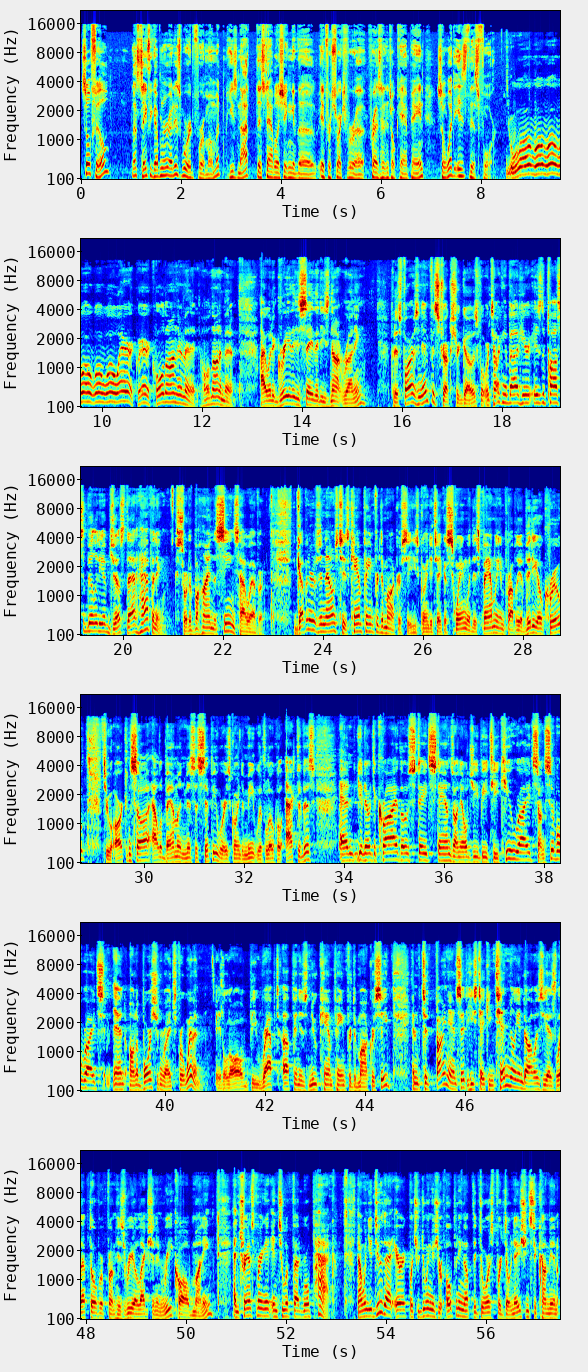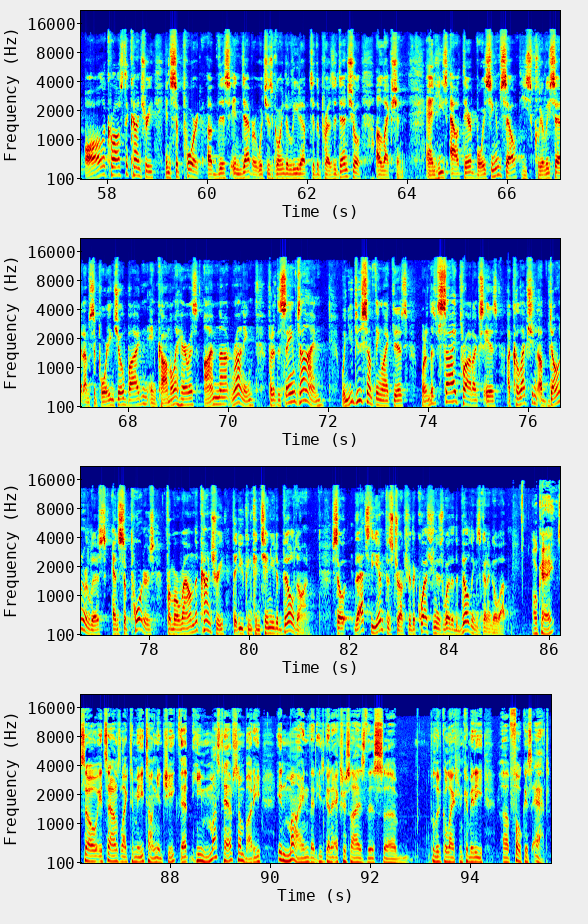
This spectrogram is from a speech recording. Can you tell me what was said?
So, Phil, let's take the governor at his word for a moment. He's not establishing the infrastructure for a presidential campaign. So, what is this for? Whoa, whoa, whoa, whoa, whoa, whoa, Eric, Eric, hold on there a minute. Hold on a minute. I would agree that you say that he's not running. But as far as an infrastructure goes, what we're talking about here is the possibility of just that happening. Sort of behind the scenes, however. The governor has announced his campaign for democracy. He's going to take a swing with his family and probably a video crew through Arkansas, Alabama, and Mississippi, where he's going to meet with local activists and, you know, decry those states' stands on LGBTQ rights, on civil rights, and on abortion rights for women. It'll all be wrapped up in his new campaign for democracy. And to finance it, he's taking $10 million he has left over from his reelection and recall money and transferring it into a federal PAC. Now, when you do that, Eric, what you're doing is you're opening up the doors for donations to come in all across the country in support of this endeavor, which is going to lead up to the presidential election. And he's out there voicing himself. He's clearly said, I'm supporting Joe Biden and Kamala Harris. I'm not running. But at the same time, when you do something like this, one of the side products is a collection of donor lists and supporters from around the country that you can continue to build on. So that's the infrastructure. The question is whether the building is going to go up. Okay, so it sounds like to me, tongue in cheek, that he must have somebody in mind that he's going to exercise this uh, political action committee uh, focus at.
